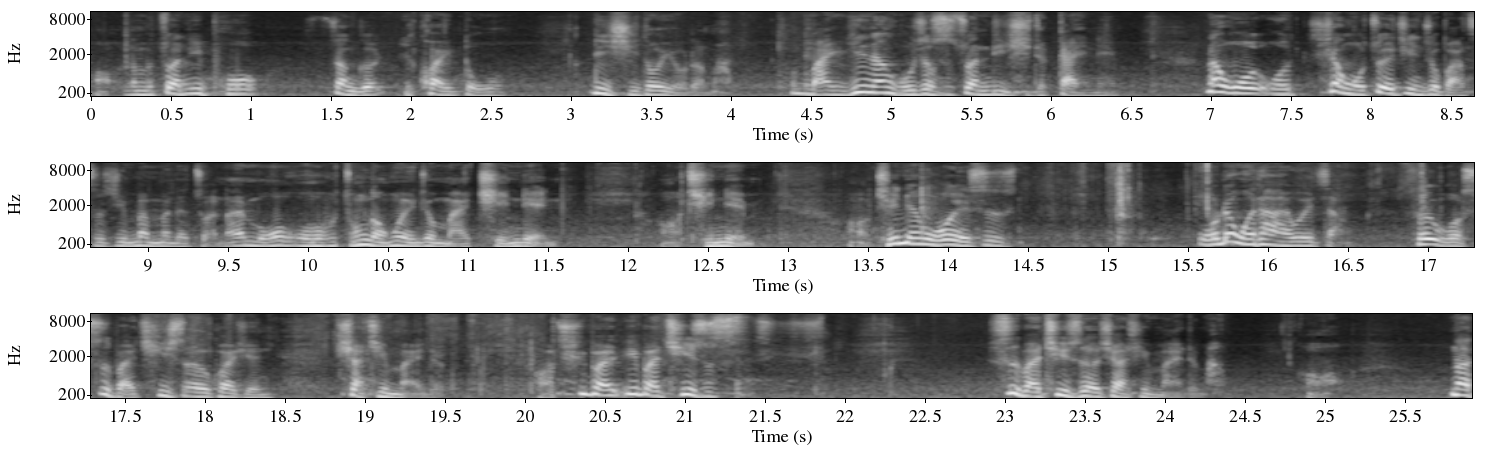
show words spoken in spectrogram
好，那么赚一波。赚个一块多，利息都有了嘛。买银行股就是赚利息的概念。那我我像我最近就把资金慢慢的转来，我我总统会员就买秦联，哦秦联，哦秦联我也是，我认为它还会涨，所以我四百七十二块钱下去买的，啊七百一百七十四百七十二下去买的嘛，哦，那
